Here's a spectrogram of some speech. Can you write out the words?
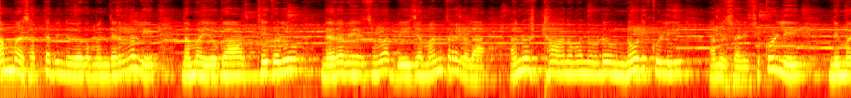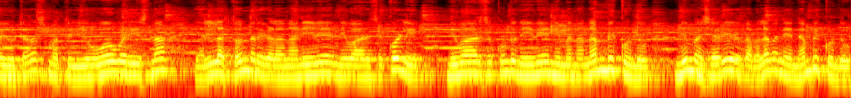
ನಮ್ಮ ಸಪ್ತಬಿಂದು ಯೋಗ ಮಂದಿರದಲ್ಲಿ ನಮ್ಮ ಯೋಗಾರ್ಥಿಗಳು ನೆರವೇರಿಸುವ ಬೀಜ ಮಂತ್ರಗಳ ಅನುಷ್ಠಾನವನ್ನು ನೋಡಿಕೊಳ್ಳಿ, ಅನುಸರಿಸಿಕೊಳ್ಳಿ. ನಿಮ್ಮ ಯುಟರಸ್ ಮತ್ತು ಓವರೀಸ್ನ ಎಲ್ಲ ತೊಂದರೆಗಳನ್ನು ನೀವೇ ನಿವಾರಿಸಿಕೊಳ್ಳಿ. ನಿವಾರಿಸಿಕೊಂಡು ನೀವೇ ನಿಮ್ಮನ್ನು ನಂಬಿಕೊಂಡು, ನಿಮ್ಮ ಶರೀರದ ಬಲವನ್ನೇ ನಂಬಿಕೊಂಡು,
